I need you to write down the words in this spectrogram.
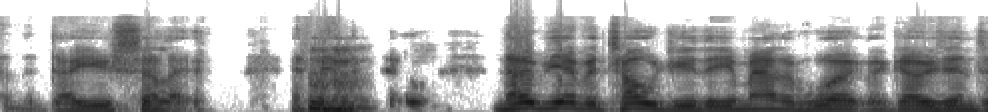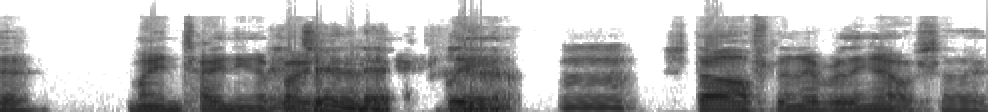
and the day you sell it. And in the middle, nobody ever told you the amount of work that goes into maintaining a Maintaining boat, it. clean, Yeah. Mm. staffed, and everything else. So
